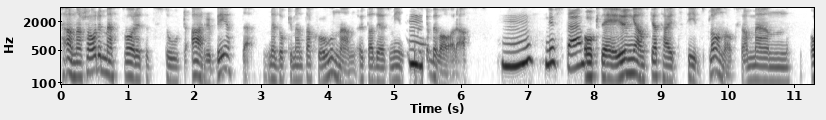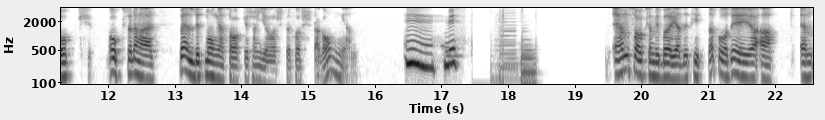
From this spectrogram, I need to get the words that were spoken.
annars har det mest varit ett stort arbete med dokumentationen utav det som inte Mm. ska bevaras. Mm. Just det. Och det är ju en ganska tajt tidsplan också. Men, och också det här väldigt många saker som görs för första gången. Mm. Visst. En sak som vi började titta på det är ju att en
